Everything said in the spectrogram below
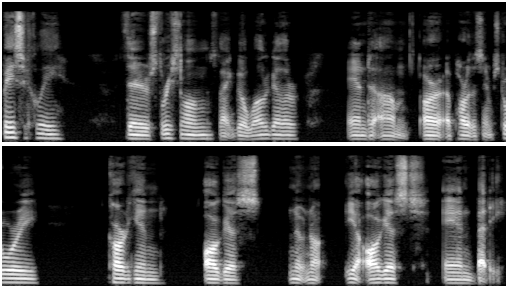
basically there's three songs that go well together and um, are a part of the same story. Cardigan, August, no, not yeah, August and Betty.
